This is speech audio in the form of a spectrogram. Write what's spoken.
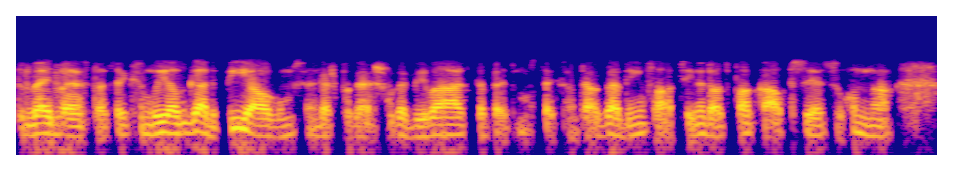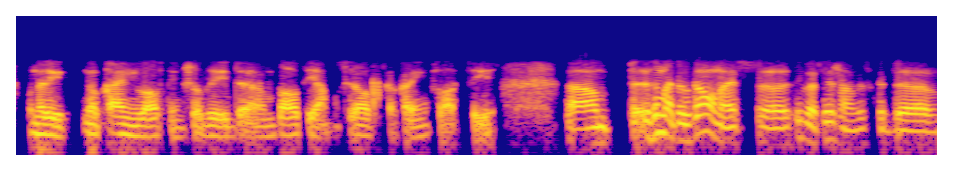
tur veidojās tāds, teiksim, liels gada pieaugums. Vienkārši pagājušā gada bija lēts, tāpēc mums, teiksim, tā gada inflācija nedaudz pakāpusies, un, uh, un arī no kaimiņu valstīm šobrīd um, Baltijā mums ir augstākā inflācija. Um, es domāju, tas galvenais, uh, ir tiešām tas, ka uh,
